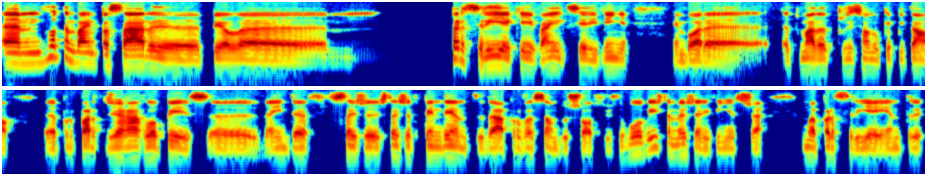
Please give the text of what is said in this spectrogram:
Um, vou também passar uh, pela hum, parceria que aí vem e que se adivinha, embora a tomada de posição no capital uh, por parte de Gerard Lopes uh, ainda seja, esteja dependente da aprovação dos sócios do Boa Vista, mas adivinha-se já uma parceria entre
